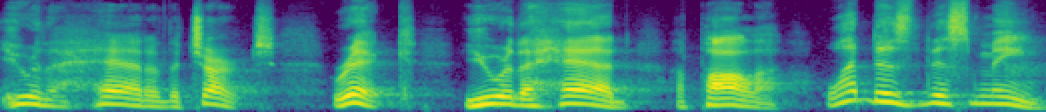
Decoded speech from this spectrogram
you are the head of the church. Rick, you are the head of Paula. What does this mean?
